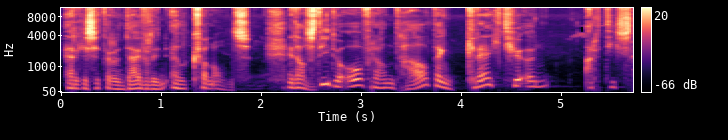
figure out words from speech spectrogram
ergens zit er een duivel in elk van ons. En als die de overhand haalt, dan krijg je een artiest.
